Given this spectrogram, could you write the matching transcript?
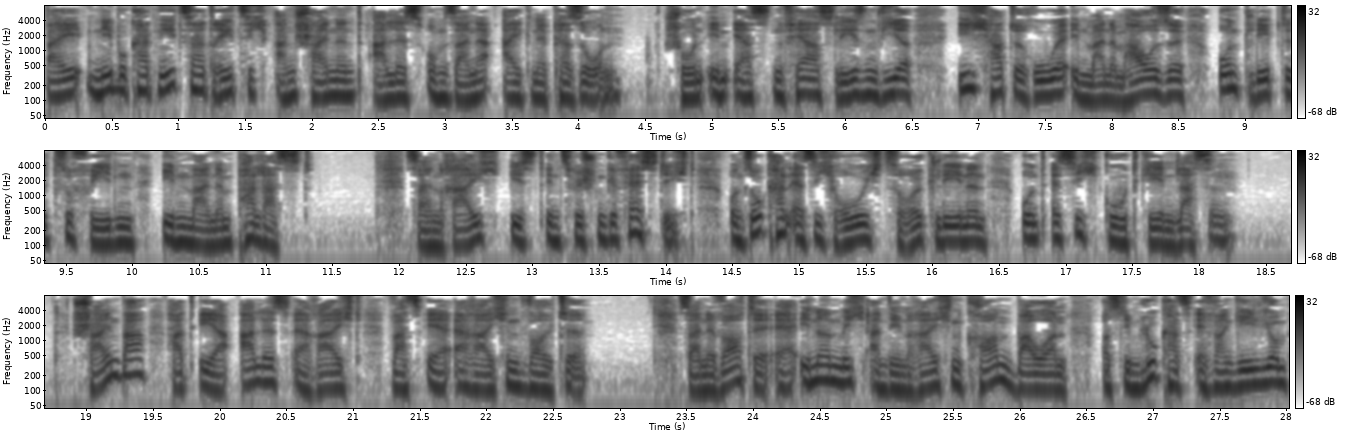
Bei Nebukadnezar dreht sich anscheinend alles um seine eigene Person. Schon im ersten Vers lesen wir, ich hatte Ruhe in meinem Hause und lebte zufrieden in meinem Palast. Sein Reich ist inzwischen gefestigt, und so kann er sich ruhig zurücklehnen und es sich gut gehen lassen. Scheinbar hat er alles erreicht, was er erreichen wollte. Seine Worte erinnern mich an den reichen Kornbauern aus dem Lukasevangelium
